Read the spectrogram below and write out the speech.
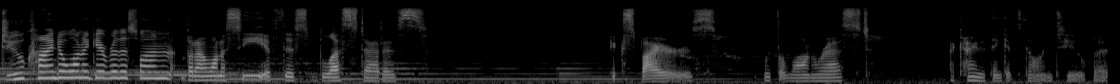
do kind of want to give her this one, but I want to see if this blessed status expires with the long rest. I kind of think it's going to, but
